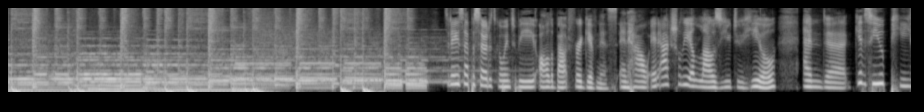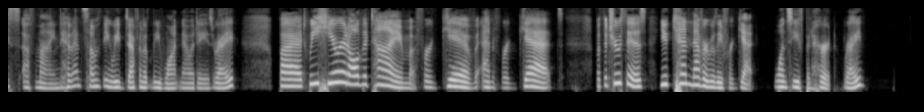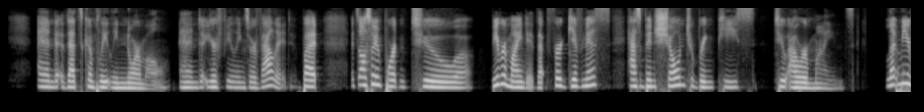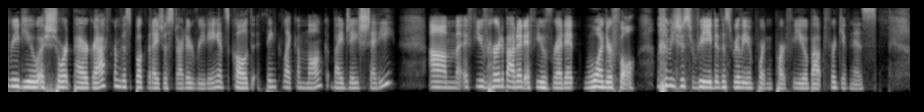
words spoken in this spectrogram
Today's episode is going to be all about forgiveness and how it actually allows you to heal and uh, gives you peace of mind. And that's something we definitely want nowadays, right? But we hear it all the time forgive and forget. But the truth is, you can never really forget once you've been hurt, right? And that's completely normal. And your feelings are valid. But it's also important to be reminded that forgiveness has been shown to bring peace to our minds. Let me read you a short paragraph from this book that I just started reading. It's called Think Like a Monk by Jay Shetty. Um, if you've heard about it, if you've read it, wonderful. Let me just read this really important part for you about forgiveness.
